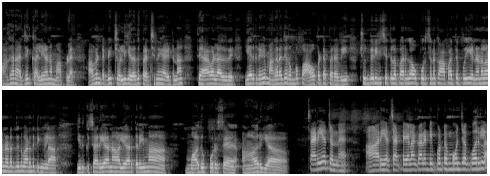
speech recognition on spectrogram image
மகாராஜன் கல்யாண மாப்பிள்ளை அவன்கிட்ட போய் சொல்லி ஏதாவது பிரச்சனை ஆகிட்டுனா தேவையில்லாதது. ஏற்கனவே மகாராஜா ரொம்ப பாவப்பட்ட பிறவி. சுந்தரி விஷயத்தில் பாருங்கள் அவள் புருஷனை காப்பாற்ற போய் என்னென்னலாம் நடந்துன்னு மறந்துட்டிங்களா? இதுக்கு சரியான ஆள் யார் தெரியுமா? மது புருஷன் ஆரியா. சரியா சொன்னேன் ஆரிய சட்டையெல்லாம் கலட்டி போட்டு மூஞ்ச கொரில்லா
